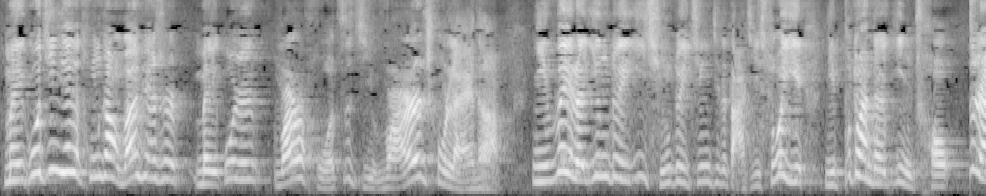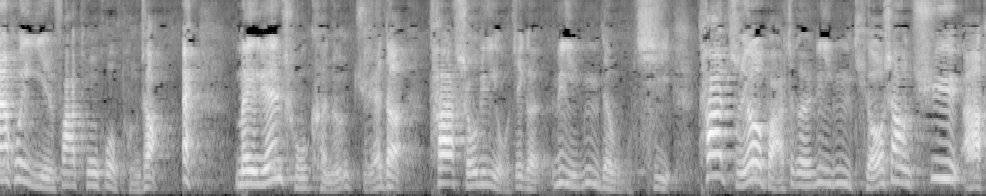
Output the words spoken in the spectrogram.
美国今天的通胀完全是美国人玩火自己玩出来的。”你为了应对疫情对经济的打击，所以你不断的印钞，然会引发通货膨胀。哎，美联储可能觉得他手里有这个利率的武器，他只要把这个利率调上去啊，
